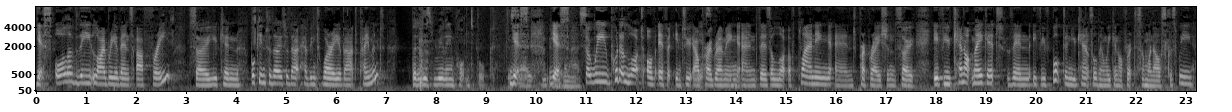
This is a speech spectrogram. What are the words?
Yes, all of the library events are free, so you can book into those without having to worry about payment. But it is really important to book. Yes, yes. So we put a lot of effort into our yes. programming, mm. and there's a lot of planning and preparation. So if you cannot make it, then if you've booked and you cancel, then we can offer it to someone else because we yeah.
